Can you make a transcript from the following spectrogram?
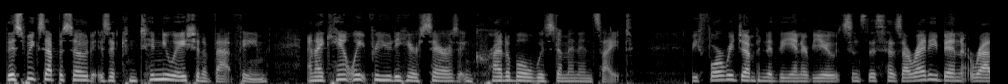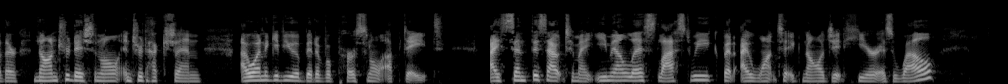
This week's episode is a continuation of that theme, and I can't wait for you to hear Sara's incredible wisdom and insight. Before we jump into the interview, since this has already been a rather non traditional introduction, I want to give you a bit of a personal update. I sent this out to my email list last week, but I want to acknowledge it here as well.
